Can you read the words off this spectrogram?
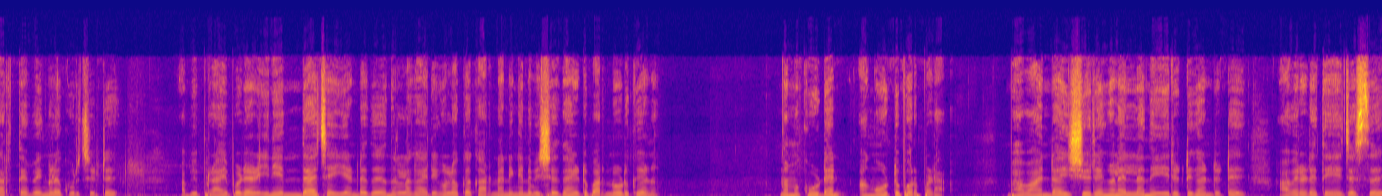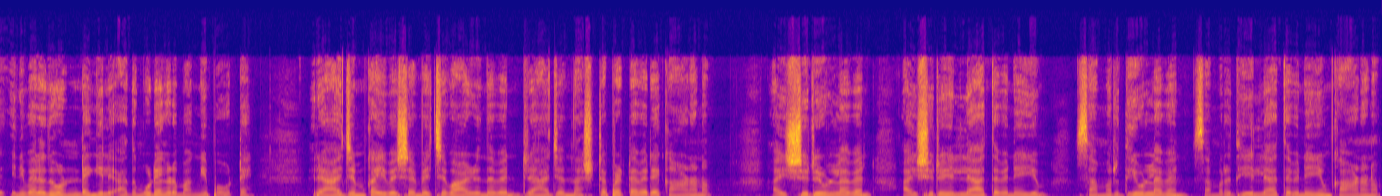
കർത്തവ്യങ്ങളെക്കുറിച്ചിട്ട് അഭിപ്രായപ്പെടുകയാണ്. ഇനി എന്താ ചെയ്യേണ്ടത് എന്നുള്ള കാര്യങ്ങളൊക്കെ കർണൻ ഇങ്ങനെ വിശദമായിട്ട് പറഞ്ഞു കൊടുക്കുകയാണ്. നമുക്ക് ഉടൻ അങ്ങോട്ട് പുറപ്പെടാം. ഭവാന്റെ ഐശ്വര്യങ്ങളെല്ലാം നേരിട്ട് കണ്ടിട്ട് അവരുടെ തേജസ് ഇനി വലതും ഉണ്ടെങ്കിൽ അതും കൂടി അങ്ങോട്ട് മങ്ങിപ്പോട്ടെ. രാജ്യം കൈവശം വെച്ച് വാഴുന്നവൻ രാജ്യം നഷ്ടപ്പെട്ടവരെ കാണണം. ഐശ്വര്യമുള്ളവൻ ഐശ്വര്യം ഇല്ലാത്തവനെയും സമൃദ്ധിയുള്ളവൻ സമൃദ്ധി ഇല്ലാത്തവനെയും കാണണം.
